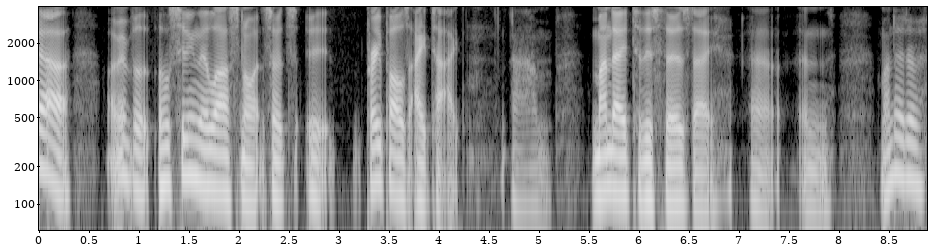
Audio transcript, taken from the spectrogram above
uh, I remember I was sitting there last night. So it's it, pre-polls eight to eight, um, Monday to this Thursday, uh, and Monday to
